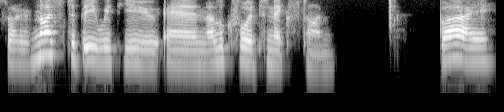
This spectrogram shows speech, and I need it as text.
So nice to be with you and I look forward to next time. Bye.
